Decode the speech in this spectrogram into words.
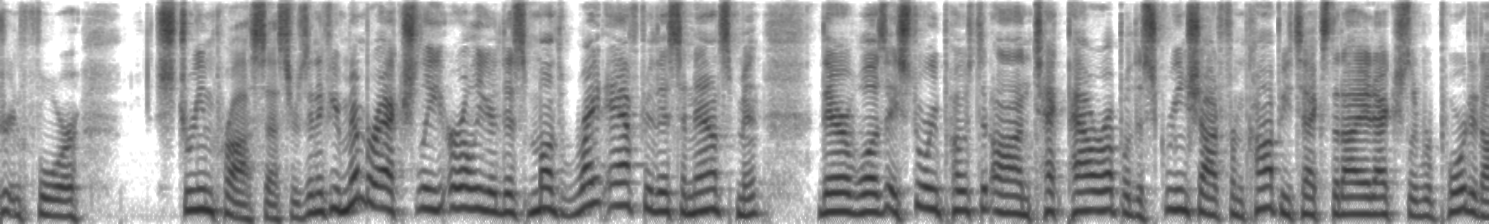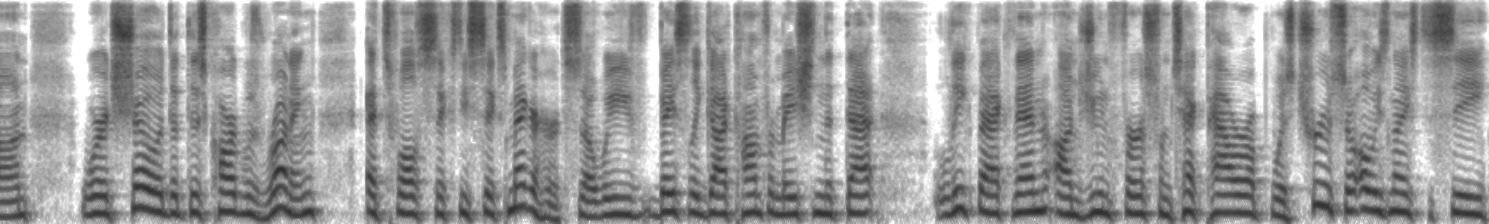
2,304 stream processors. And if you remember, actually, earlier this month, right after this announcement, there was a story posted on Tech Power Up with a screenshot from Computex that I had actually reported on, where it showed that this card was running at 1266 megahertz. So we've basically got confirmation that that leak back then on June 1st from Tech Power Up was true. So always nice to see,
